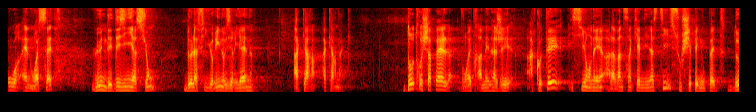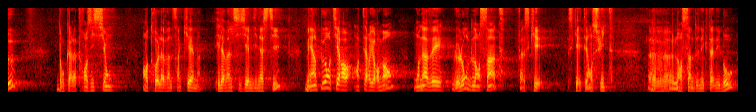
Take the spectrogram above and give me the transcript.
Ur en Wasset, l'une des désignations de la figurine osirienne à, Karnak. D'autres chapelles vont être aménagées à côté. Ici, on est à la 25e dynastie, sous Shepenupet II, donc à la transition entre la 25e et la 26e dynastie. Mais un peu antérieurement, on avait le long de l'enceinte, enfin ce qui, a été ensuite euh, l'enceinte de Nectanebo,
